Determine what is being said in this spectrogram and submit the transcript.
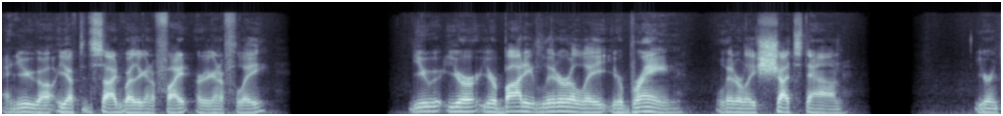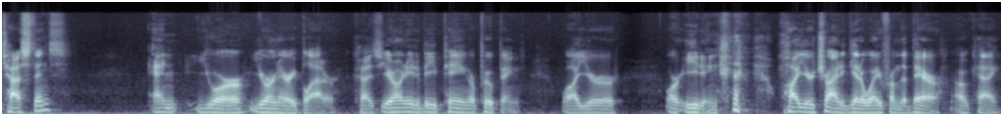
And you go, you have to decide whether you're going to fight or you're going to flee you, your, your body literally, your brain literally shuts down your intestines and your urinary bladder because you don't need to be peeing or pooping while you're, or eating while you're trying to get away from the bear, okay?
